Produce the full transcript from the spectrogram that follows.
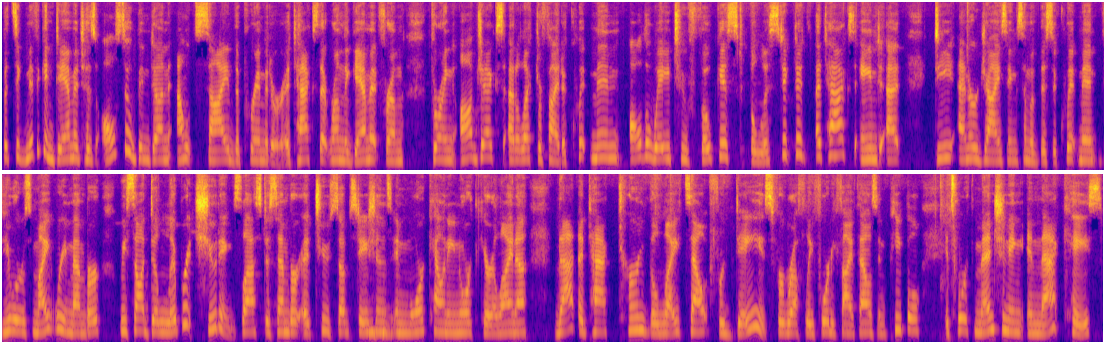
But significant damage has also been done outside the perimeter. Attacks that run the gamut from throwing objects at electrified equipment all the way to focused ballistic attacks aimed at de-energizing some of this equipment. Viewers might remember we saw deliberate shootings last December at two substations in Moore County, North Carolina. That attack turned the lights out for days for roughly 45,000 people. It's worth mentioning in that case,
